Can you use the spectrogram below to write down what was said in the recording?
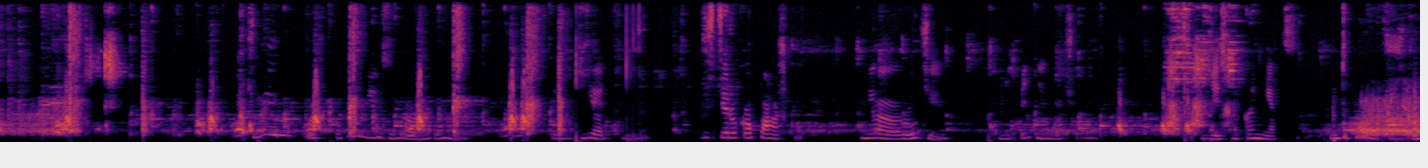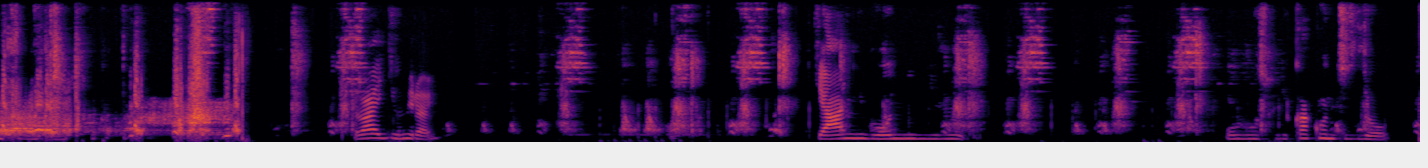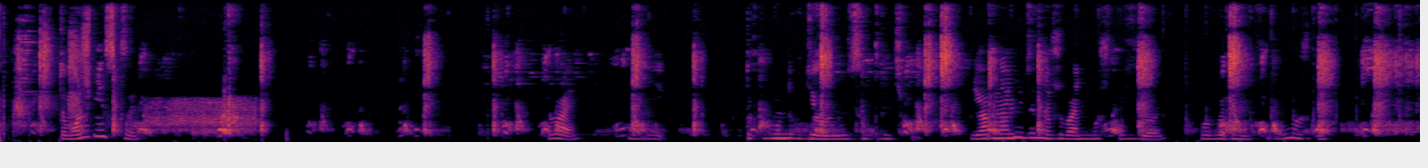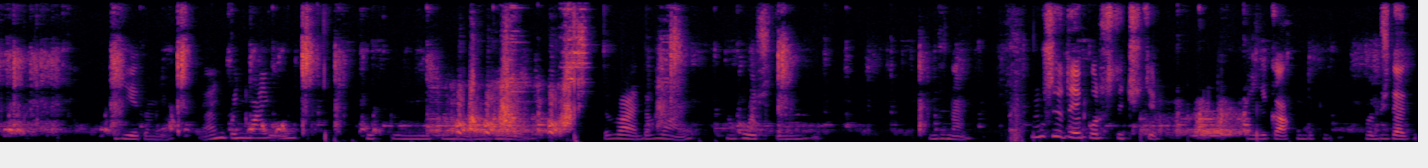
Почему я рукопашку? Он меня забрал? Не понимаю. Иди отсюда. Пусти рукопашку. У меня руки не опять не начали. Есть, наконец. Ну ты получишь Давай, иди, умирай. Я него не вижу. О, господи, как он это сделал? Ты можешь мне сказать? Давай. иди. Так как он так делает, смотрите. Явно люди на желание может это сделать. Повернуться. Ну, может быть. Где это мне? Я не понимаю. Давай, давай. Могу что-нибудь. Не знаю. Может это я просто читер. Или как он так побеждает.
